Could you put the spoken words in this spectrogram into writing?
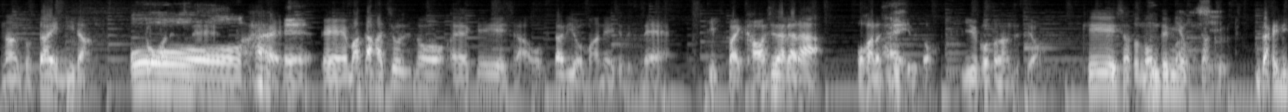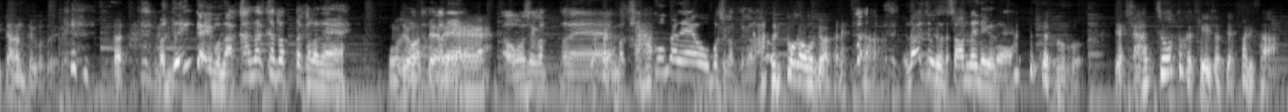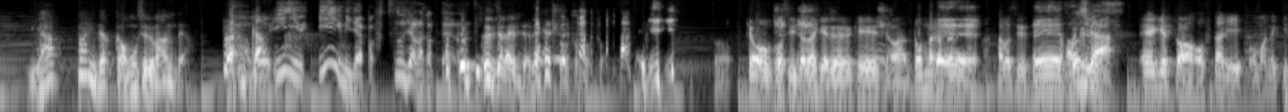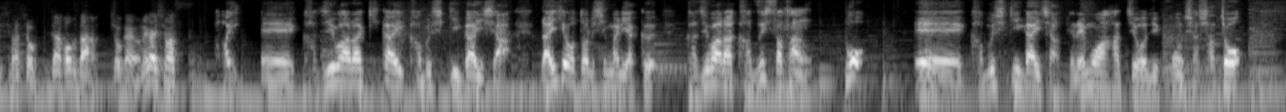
なんと第2弾、おおはい。ええ。ーまた八王子の、えー経営者お二人を招いてですね、一杯交わしながらお話できるということなんですよ。経営者と飲んでみよう企画、第2弾ということでね、え まあ前回もなかなかだったからね。面白かったよね。あ面白かったやっまあ格好がね面白かったから。ここが面白かったね。ラジオじゃ伝わんないんだけどね。うんそうそう。いや、社長とか経営者ってやっぱりさ、やっぱりなんか面白いのがあるんだよ。なんか。いいいい意味でやっぱ普通じゃなかったよね。普通じゃないんだよね。そうそうそうそう。今日お越しいただける経営者はどんな方で楽しみです。ええ楽しみです。えーゲストはお二人お招きしましょう。じゃあ、コブさん、紹介お願いします。はい、えー、梶原機械株式会社代表取締役梶原和久さんと、えー、株式会社テレモア八王子本社社長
